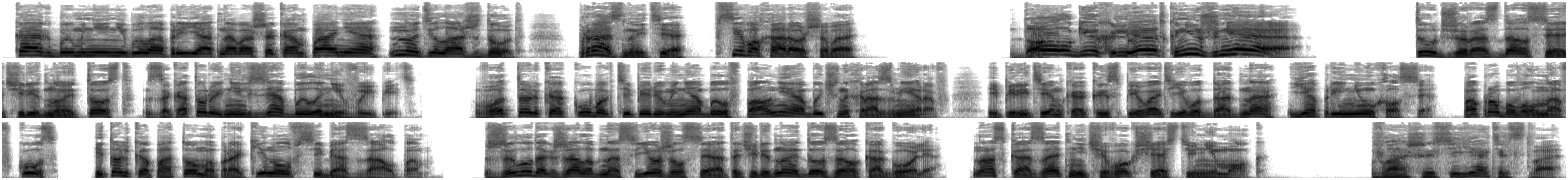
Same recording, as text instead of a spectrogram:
«Как бы мне ни была приятна ваша компания, но дела ждут. Празднуйте! Всего хорошего!» «Долгих лет княжне!» Тут же раздался очередной тост, за который нельзя было не выпить. Вот только кубок теперь у меня был вполне обычных размеров, и перед тем, как испевать его до дна, я принюхался, попробовал на вкус и только потом опрокинул в себя залпом. Желудок жалобно съежился от очередной дозы алкоголя, но сказать ничего, к счастью, не мог. «Ваше сиятельство!»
